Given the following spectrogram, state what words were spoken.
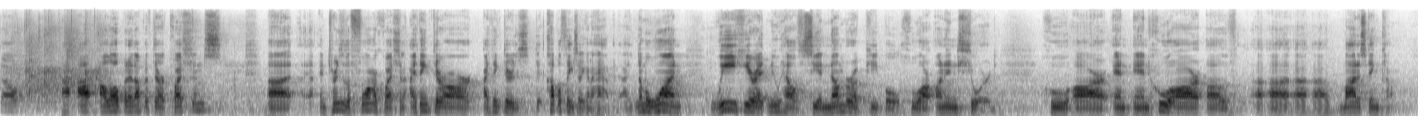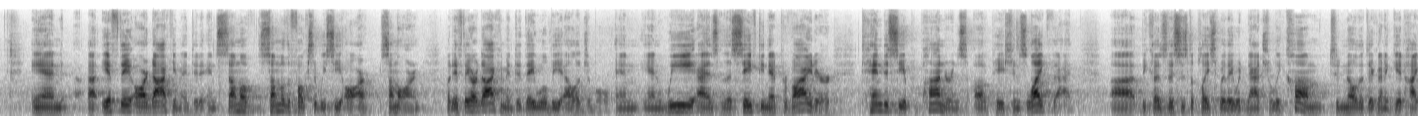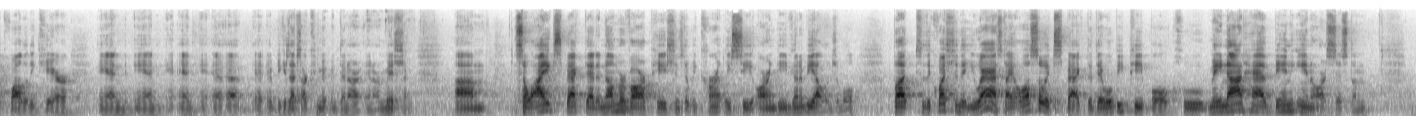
So I'll, open it up if there are questions. Uh, In terms of the former question, I think there are, I think there's a couple things that are going to happen. Uh, Number one, we here at NuHealth see a number of people who are uninsured, who are, and, and who are of uh, uh, uh, modest income. And if they are documented, and some of, some of the folks that we see are, some aren't, but if they are documented, they will be eligible. And, and we, as the safety net provider, tend to see a preponderance of patients like that, uh, because this is the place where they would naturally come to know that they're going to get high-quality care, and, and, and, uh, uh, uh, because that's our commitment and our, and our mission. Um, So I expect that a number of our patients that we currently see are indeed going to be eligible. But to the question that you asked, I also expect that there will be people who may not have been in our system,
